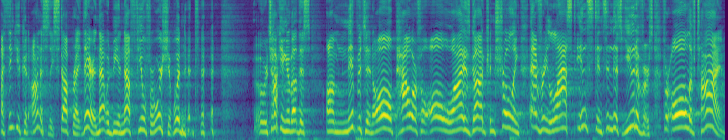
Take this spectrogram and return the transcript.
I think you could honestly stop right there, and that would be enough fuel for worship, wouldn't it? We're talking about this omnipotent, all powerful, all wise God controlling every last instance in this universe for all of time.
